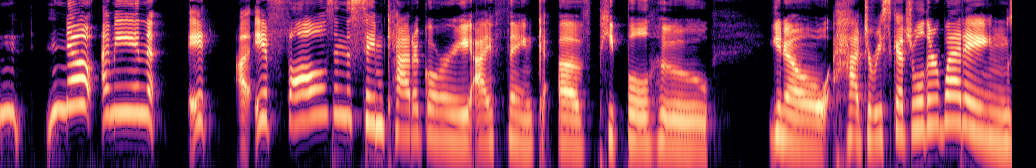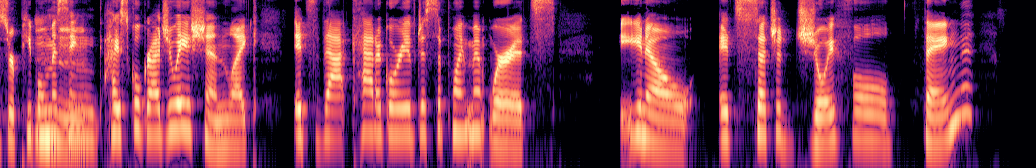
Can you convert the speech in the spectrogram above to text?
No, I mean it. Uh, it falls in the same category, I think, of people who, you know, had to reschedule their weddings or people Mhm. missing high school graduation. Like it's that category of disappointment where it's, you know, it's such a joyful thing.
